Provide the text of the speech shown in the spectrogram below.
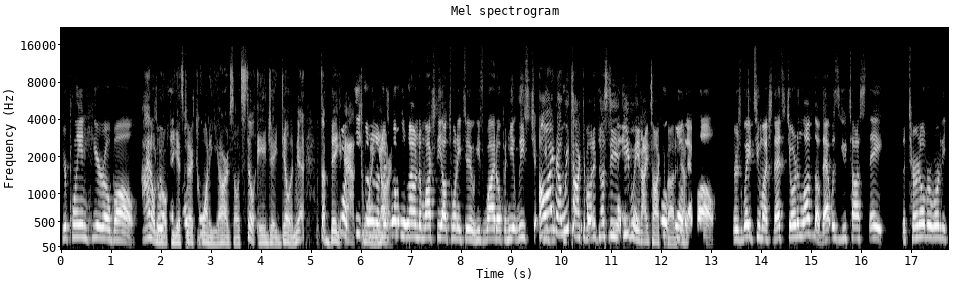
You're playing hero ball. I don't so know if he gets back 20 yards, though. It's still AJ Dillon. Yeah, that's a big no, ass 20 no, no, yards. There's nobody around him. Watch the L22. He's wide open. He at least. Ch- oh, I know. We talked about it. Dusty Evely and I talked about it. Yeah. That ball. There's way too much. That's Jordan Love, though. That was Utah State. The turnover worthy.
